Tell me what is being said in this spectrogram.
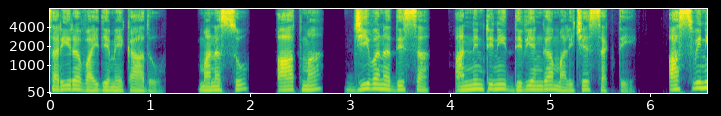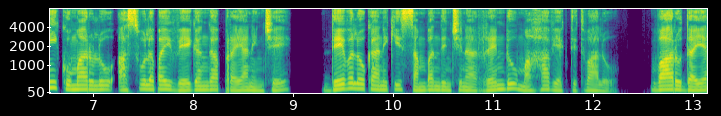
శరీర వైద్యమే కాదు. మనస్సు ఆత్మ జీవన దిశ అన్నింటినీ దివ్యంగా మలిచే శక్తి. అశ్విని కుమారులు అశ్వులపై వేగంగా ప్రయాణించే దేవలోకానికి సంబంధించిన రెండు మహావ్యక్తిత్వాలు. వారు దయ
